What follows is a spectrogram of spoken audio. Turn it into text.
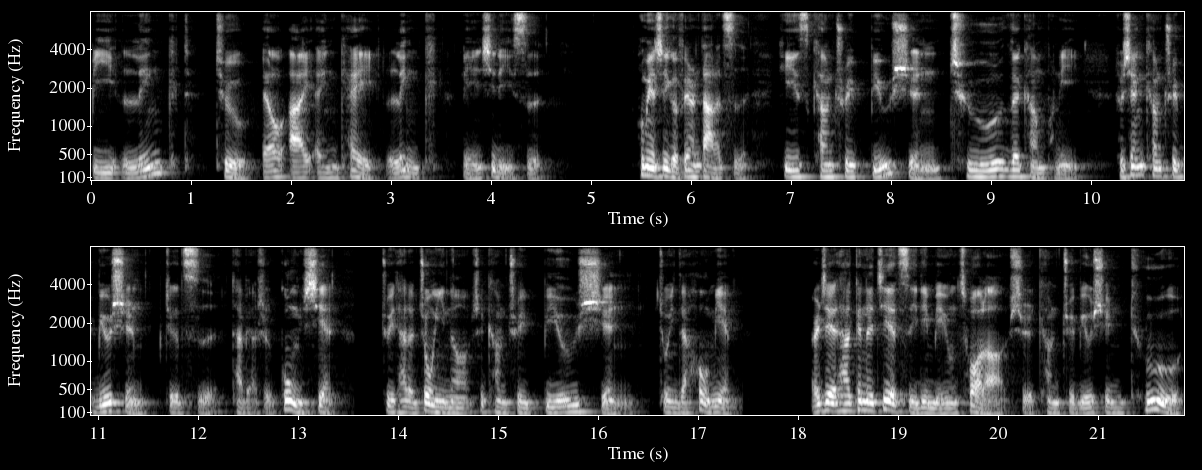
，be linked to，l i n k，link 联系的意思。后面是一个非常大的词，his contribution to the company。首先，contribution 这个词它表示贡献，注意它的重音呢是 contribution，重音在后面。而且它跟的介词一定别用错了，是 contribution to，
